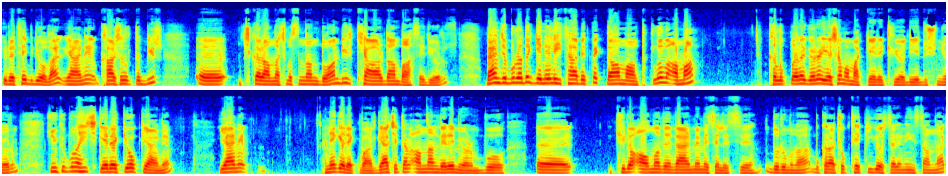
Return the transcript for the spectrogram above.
üretebiliyorlar. Yani karşılıklı bir e, çıkar anlaşmasından doğan bir kardan bahsediyoruz. Bence burada genele hitap etmek daha mantıklı ama kalıplara göre yaşamamak gerekiyor diye düşünüyorum. Çünkü buna hiç gerek yok yani. Yani ne gerek var? Gerçekten anlam veremiyorum bu e, kilo alma ve verme meselesi durumuna bu kadar çok tepki gösteren insanlar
